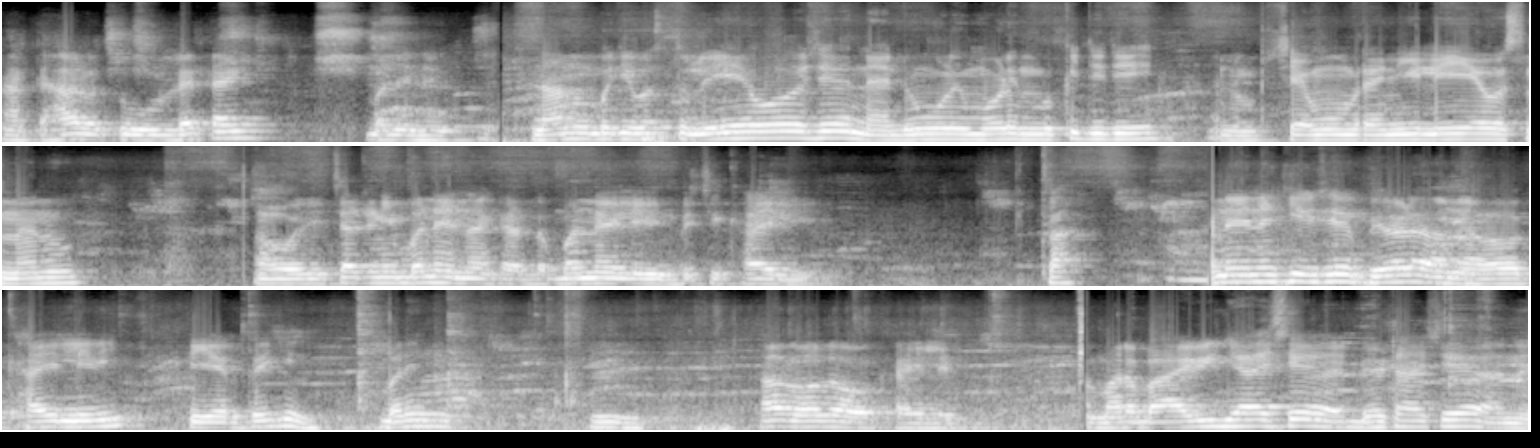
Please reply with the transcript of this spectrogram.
હા તો સારું તું લેતા બને નાનું બધી વસ્તુ લઈ આવ્યો છે ને ડુંગળી મોડીને મૂકી દીધી. અને સેવ ઉમરાની લઈ આવ્યો છે નાનું. ઓલી ચટણી બનાવી નાખે એટલે બનાવી લેવી ને પછી ખાઈ લેવી. કા? બનાવી નાખી છે ભેળ અને હવે ખાઈ લેવી તૈયાર થઈ ગઈ બની હમ. હાલો હાલો હવે ખાઈ લેવી. મારા બા આવી ગયા છે બેઠા છે અને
